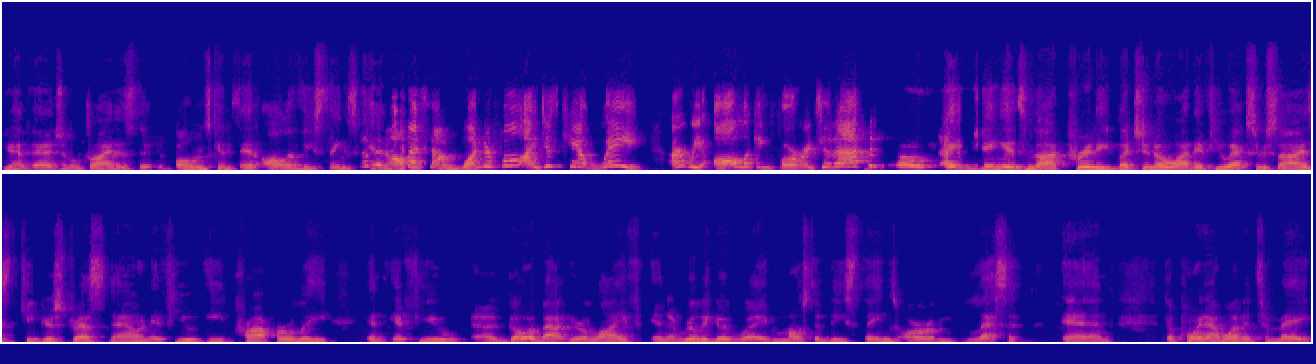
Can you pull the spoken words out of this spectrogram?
you have vaginal dryness, the bones can thin. All of these things Doesn't can all that sound wonderful? I just can't wait. Aren't we all looking forward to that? So aging is not pretty, but you know what? If you exercise, keep your stress down, if you eat properly, and if you uh, go about your life in a really good way, most of these things are lessened. And the point I wanted to make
